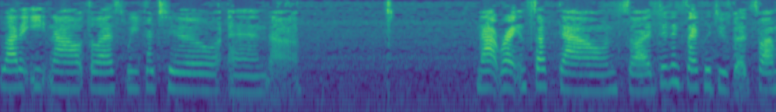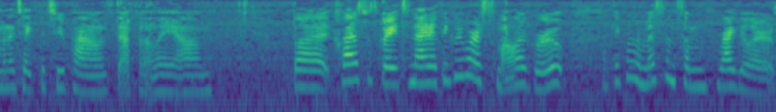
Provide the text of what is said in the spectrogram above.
a lot of eating out the last week or two, and uh, not writing stuff down, so I didn't exactly do good. So I'm going to take the two pounds, definitely. Um, but class was great tonight. I think we were a smaller group. I think we were missing some regulars.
